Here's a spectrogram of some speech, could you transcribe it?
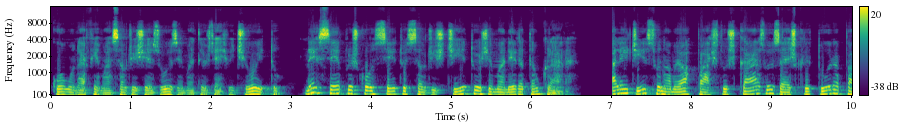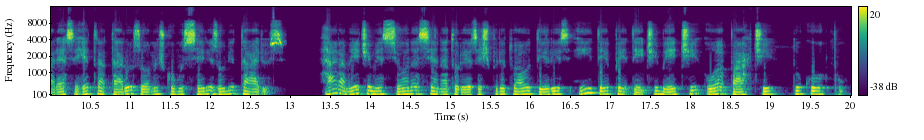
como na afirmação de Jesus em Mateus 10, 28, nem sempre os conceitos são distintos de maneira tão clara. Além disso, na maior parte dos casos, a Escritura parece retratar os homens como seres unitários. Raramente menciona-se a natureza espiritual deles independentemente ou a parte do corpo.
